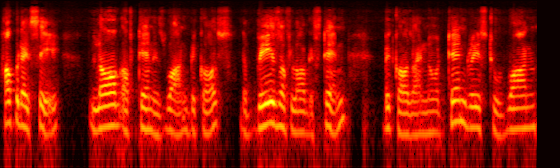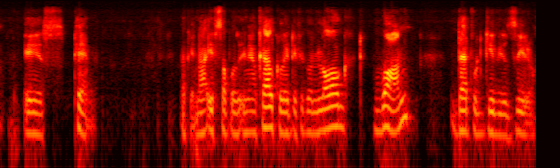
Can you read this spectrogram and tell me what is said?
how could I say log of 10 is 1 because the base of log is 10 because I know 10 raised to 1 is 10. Okay, now if suppose in your calculator, if you go log 1, that would give you 0.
